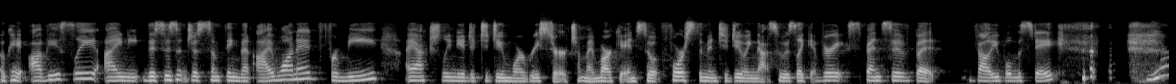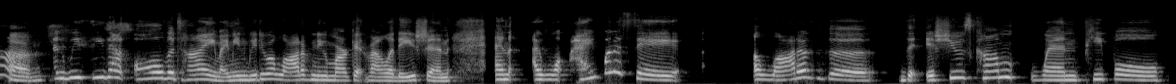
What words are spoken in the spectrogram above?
okay, obviously I need this isn't just something that I wanted for me. I actually needed to do more research on my market. And so it forced them into doing that. So it was like a very expensive but valuable mistake. yeah. Um, and we see that all the time. I mean, we do a lot of new market validation. And I want I want to say a lot of the the issues come when people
